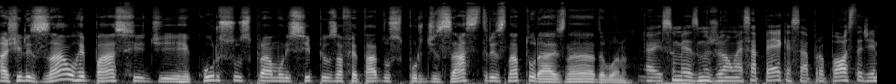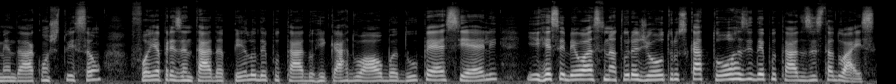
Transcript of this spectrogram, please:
agilizar o repasse de recursos para municípios afetados por desastres naturais, né, Deluana? É isso mesmo, João. Essa PEC, essa proposta de emendar a Constituição, foi apresentada pelo deputado Ricardo Alba, do PSL, e recebeu a assinatura de outros 14 deputados estaduais.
